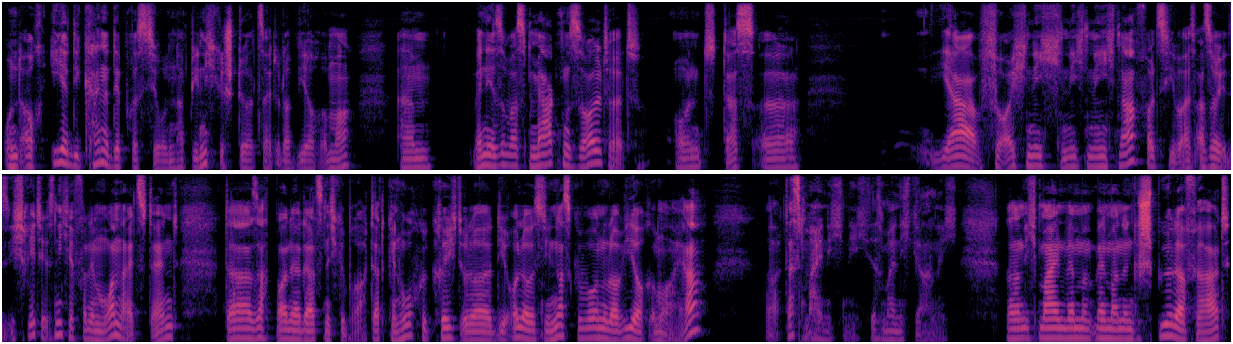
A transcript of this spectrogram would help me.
Und auch ihr, die keine Depressionen habt, die nicht gestört seid oder wie auch immer, ähm, wenn ihr sowas merken solltet und das äh, ja für euch nicht, nicht, nicht nachvollziehbar ist, also ich rede jetzt nicht hier von dem One-Night-Stand, da sagt man ja, der hat es nicht gebracht, der hat keinen hochgekriegt oder die Olle ist nicht nass geworden oder wie auch immer, ja? ja das meine ich nicht, das meine ich gar nicht. Sondern ich meine, wenn man, wenn man ein Gespür dafür hat,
